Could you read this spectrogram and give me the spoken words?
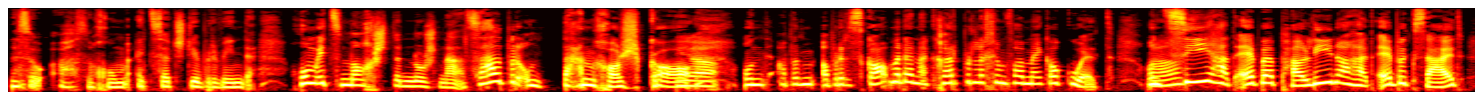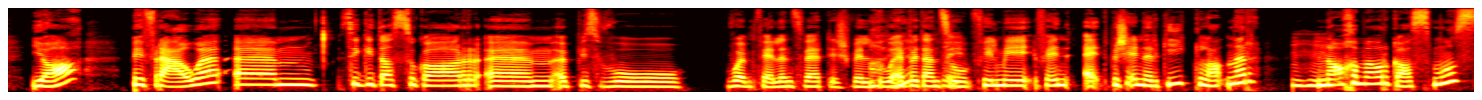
dann so, also komm, jetzt solltest du dich überwinden. Komm, jetzt machst du noch schnell selber und dann kannst du gehen. Ja. Und, aber, aber es geht mir dann auch körperlich im Fall mega gut. Und Was? sie hat eben, Paulina hat eben gesagt, ja, bei Frauen ähm, sei das sogar ähm, etwas, wo, wo empfehlenswert ist, weil Ah, du eben dann so viel mehr, viel, äh, du b2bist energiegeladener Mhm. nach einem Orgasmus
